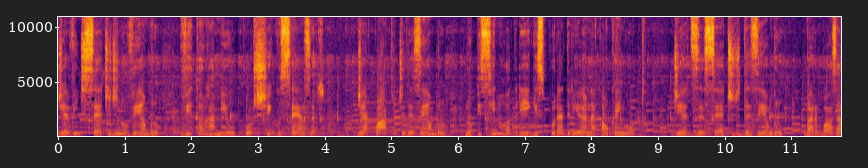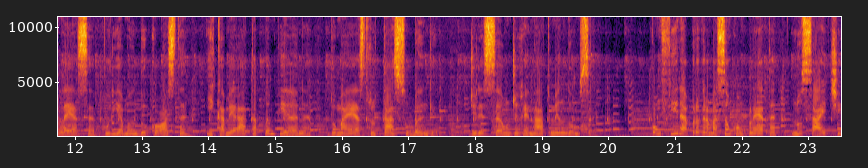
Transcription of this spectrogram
Dia 27 de novembro, Vitor Ramil por Chico César. Dia 4 de dezembro, Lupicínio Rodrigues por Adriana Calcanhoto. Dia 17 de dezembro, Barbosa Lessa por Yamandu Costa e Camerata Pampiana do maestro Tasso Bangel. Direção de Renato Mendonça. Confira a programação completa no site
